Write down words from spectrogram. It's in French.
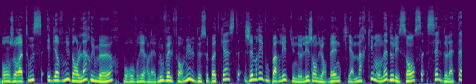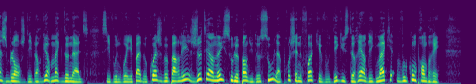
Bonjour à tous et bienvenue dans La Rumeur. Pour ouvrir la nouvelle formule de ce podcast, j'aimerais vous parler d'une légende urbaine qui a marqué mon adolescence, celle de la tache blanche des burgers McDonald's. Si vous ne voyez pas de quoi je veux parler, jetez un œil sous le pain du dessous la prochaine fois que vous dégusterez un Big Mac, vous comprendrez.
